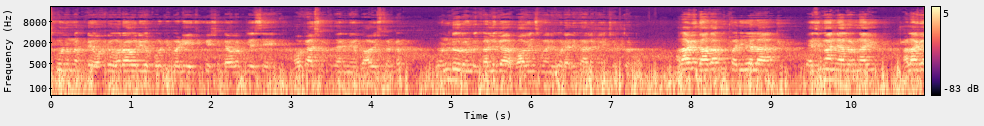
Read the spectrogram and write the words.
స్కూల్ ఉన్నప్పుడే ఒకరి వరావరిగా పోటీపడి ఎడ్యుకేషన్ డెవలప్ చేసే అవకాశం ఉంటుందని మేము భావిస్తుంటాం. రెండు రెండు కళ్ళుగా భావించమని కూడా అధికారులు మేము చెప్తుంటాం. అలాగే దాదాపు పదివేల యాజమాన్యాలు ఉన్నాయి. అలాగే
